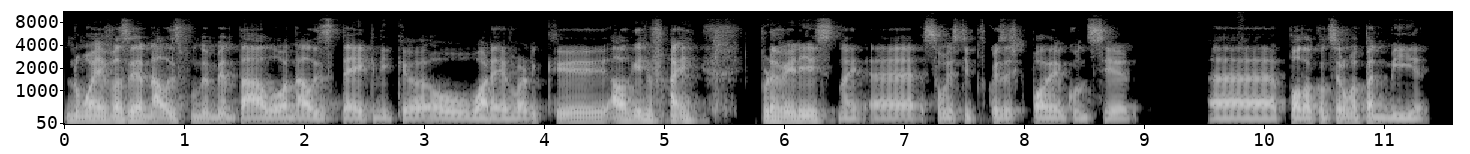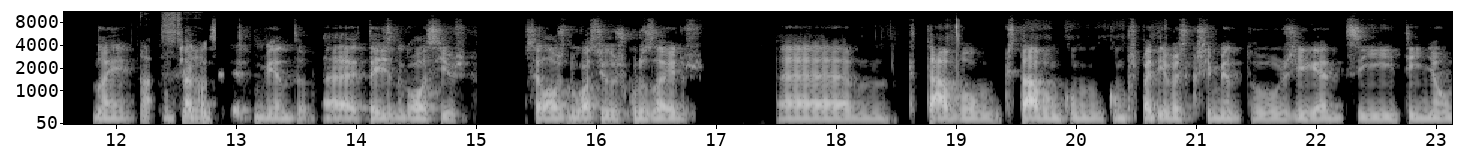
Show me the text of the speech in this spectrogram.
não é fazer análise fundamental ou análise técnica ou whatever que alguém vai prever isso, não é? Uh, são esse tipo de coisas que podem acontecer. Uh, pode acontecer uma pandemia, não é? Ah, está a acontecer neste momento. tens negócios, sei lá, os negócios dos cruzeiros que estavam, que estavam com, com perspectivas de crescimento gigantes e tinham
